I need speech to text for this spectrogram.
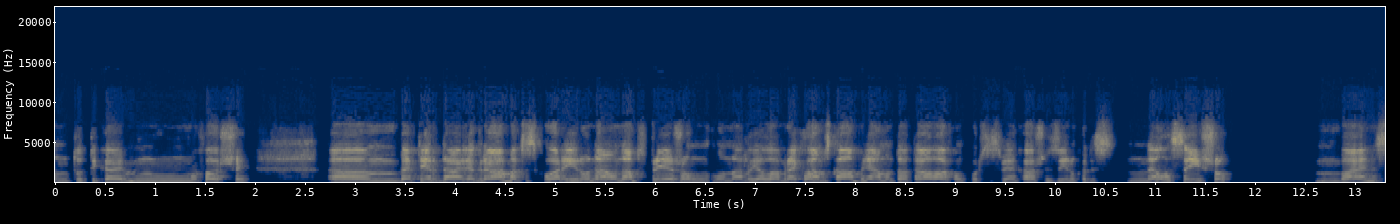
un tu tikai, mm, forši. Uh, Um, bet ir daļa grāmatas, ko arī runā un apspriež, un, un ar lielām reklāmas kampaņām un tā tālāk, un kuras es vienkārši zinu, kad es nelasīšu. Vainas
